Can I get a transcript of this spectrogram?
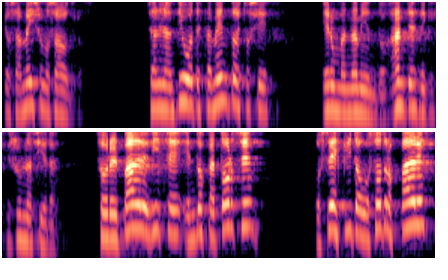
que os améis unos a otros. Ya en el Antiguo Testamento esto sí era un mandamiento, antes de que Jesús naciera. Sobre el Padre dice en 2.14, os he escrito a vosotros, padres,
